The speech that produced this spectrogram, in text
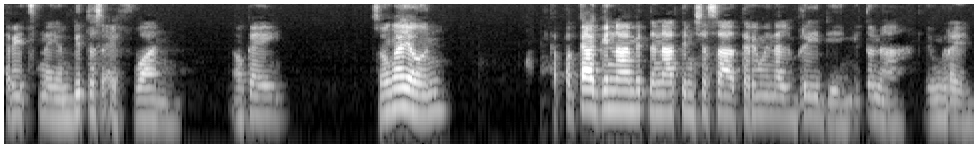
traits na yun dito sa F1. Okay? So ngayon, kapag ka ginamit na natin siya sa terminal breeding, ito na, yung red.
